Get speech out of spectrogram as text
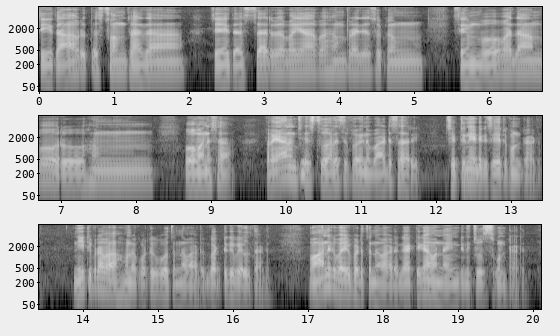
సీతావృతస్వం తదా చేతసర్వభయాపహం ప్రజసుఖం శంభో వదాంబోరోహం ఓ మనస ప్రయాణం చేస్తూ అలసిపోయిన బాటసారి చెట్టు నీటికి చేరుకుంటాడు. నీటి ప్రవాహంలో కొట్టుకుపోతున్నవాడు గట్టుకు వెళ్తాడు. వానకు భయపడుతున్నవాడు గట్టిగా ఉన్న ఇంటిని చూసుకుంటాడు.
